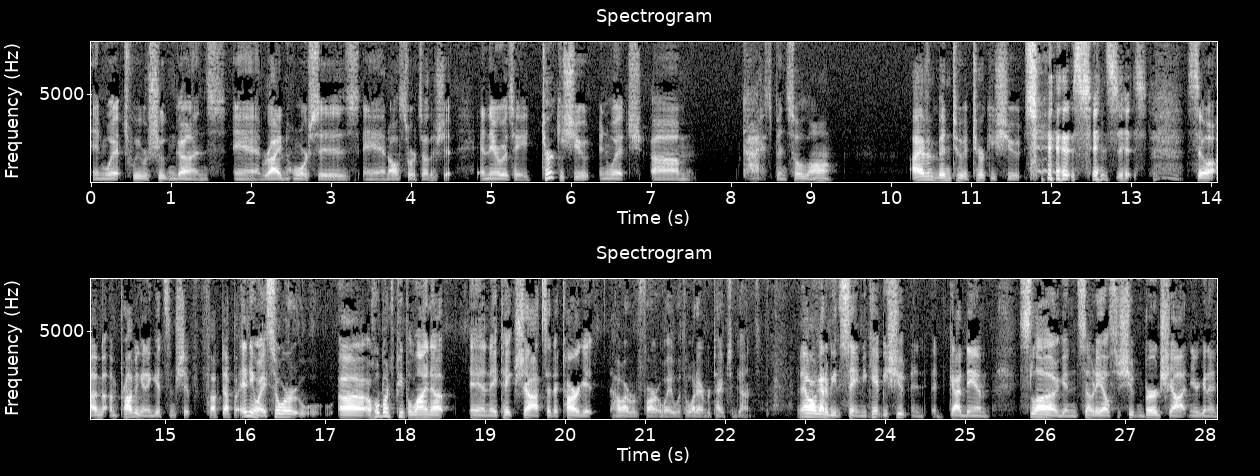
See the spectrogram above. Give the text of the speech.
in which we were shooting guns and riding horses and all sorts of other shit. And there was a turkey shoot in which, um, God, it's been so long. I haven't been to a turkey shoot since this, so I'm I'm probably gonna get some shit fucked up. Anyway, so we're uh, a whole bunch of people line up and they take shots at a target, however far away, with whatever types of guns. And they all got to be the same. You can't be shooting a, a, goddamn slug and somebody else is shooting birdshot, and you're gonna,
